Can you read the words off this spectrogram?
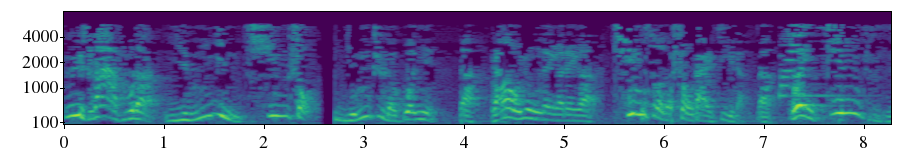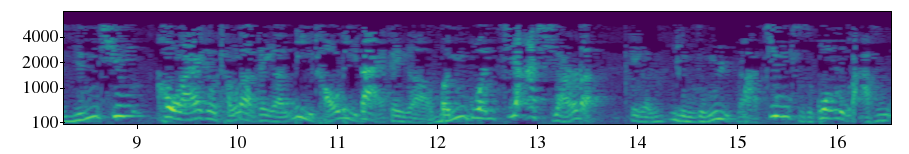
御史大夫呢，银印青绶，银制的官印啊，然后用这个这个青色的绶带系的啊，所以金紫银青，后来就成了这个历朝历代这个文官加衔的这个一种荣誉啊，金紫光禄大夫，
